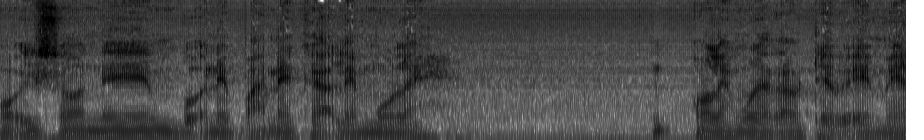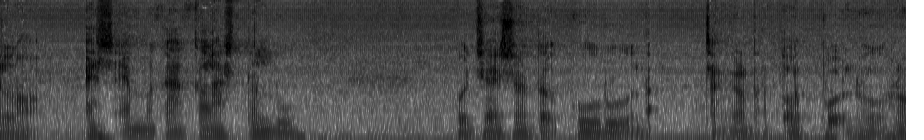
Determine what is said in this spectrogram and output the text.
Kok iso nih mbok nih panik gak le mulai oleh mulai tau dheweke melok. SMK kelas telu. Bocah iso untuk guru nak cekel tak lebok ngono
